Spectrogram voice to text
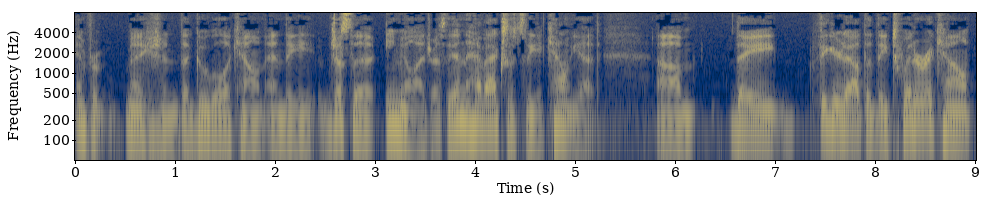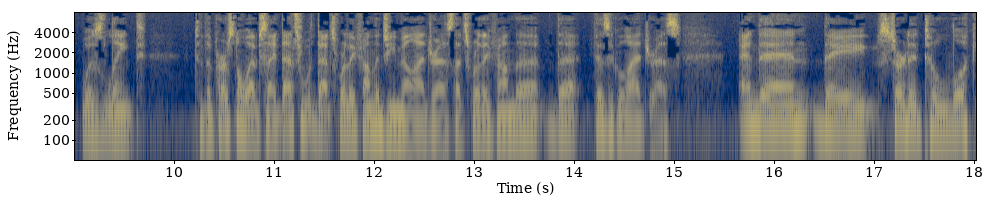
information, the Google account and the just the email address, they didn't have access to the account yet. Um, they figured out that the Twitter account was linked to the personal website. That's that's where they found the Gmail address. That's where they found the the physical address. And then they started to look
